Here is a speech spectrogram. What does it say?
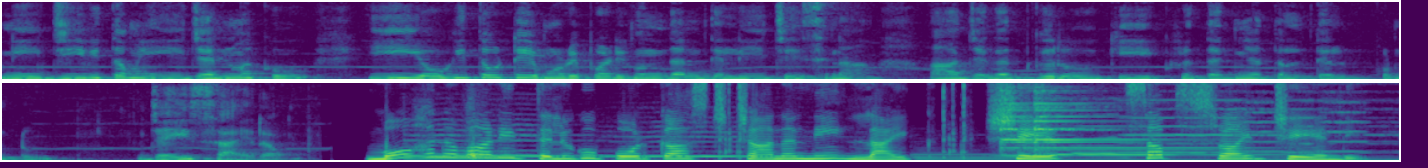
నీ జీవితం ఈ జన్మకు ఈ యోగితోటే ముడిపడి ఉందని తెలియచేసిన ఆ జగద్గురువుకి కృతజ్ఞతలు తెలుపుకుంటూ జై సాయిరాం మోహనవాణి తెలుగు పోడ్కాస్ట్ ఛానల్ని లైక్ షేర్ సబ్స్క్రైబ్ చేయండి.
